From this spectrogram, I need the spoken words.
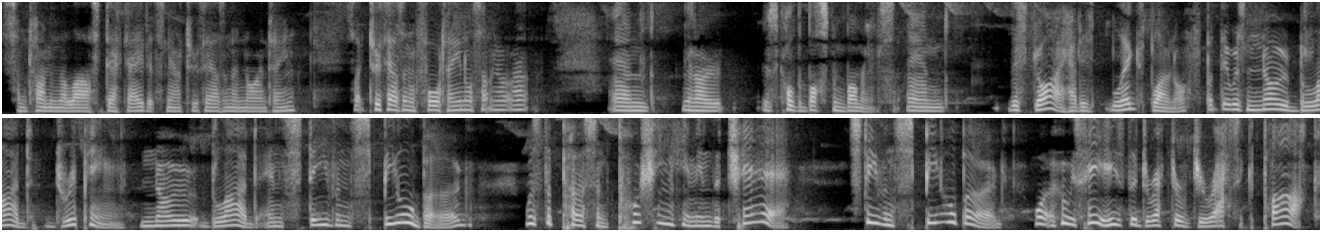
Sometime in the last decade, it's now 2019. It's like 2014 or something like that. And, you know, it was called the Boston bombings. And this guy had his legs blown off, but there was no blood dripping. No blood. And Steven Spielberg was the person pushing him in the chair. Steven Spielberg. What, who is he? He's the director of Jurassic Park.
